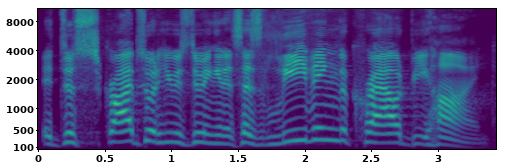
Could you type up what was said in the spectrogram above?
it describes what he was doing, and it says, leaving the crowd behind,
